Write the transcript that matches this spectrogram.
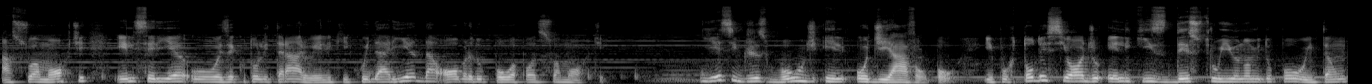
a sua morte ele seria o executor literário, ele que cuidaria da obra do Paul após sua morte. E esse Griswold ele odiava o Paul e por todo esse ódio ele quis destruir o nome do Paul. Então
